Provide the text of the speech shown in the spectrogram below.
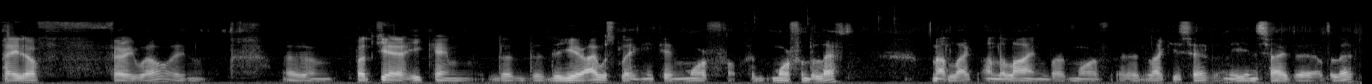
paid off very well. And um, but yeah, he came the, the the year I was playing. He came more from more from the left, not like on the line, but more uh, like you said, on the inside uh, of the left.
